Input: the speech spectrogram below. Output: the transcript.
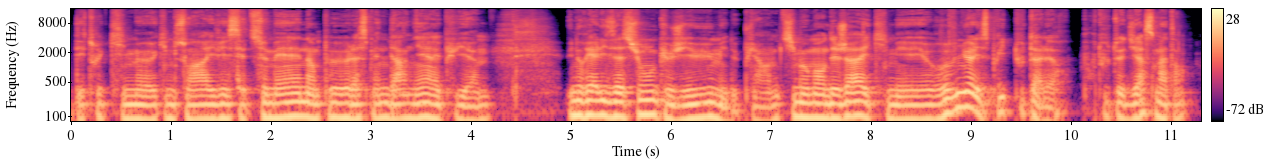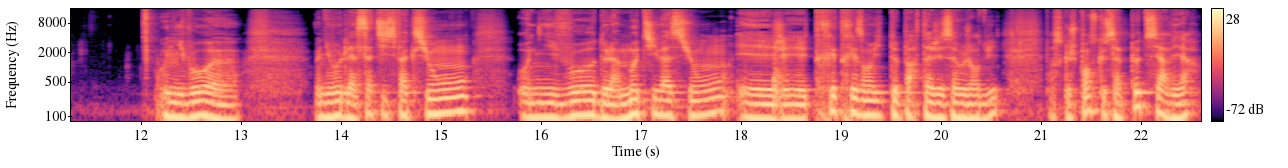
des trucs qui me qui me sont arrivés cette semaine, un peu la semaine dernière et puis euh, une réalisation que j'ai eue mais depuis un petit moment déjà et qui m'est revenue à l'esprit tout à l'heure pour tout te dire ce matin. Au niveau euh, au niveau de la satisfaction au niveau de la motivation et j'ai très très envie de te partager ça aujourd'hui parce que je pense que ça peut te servir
